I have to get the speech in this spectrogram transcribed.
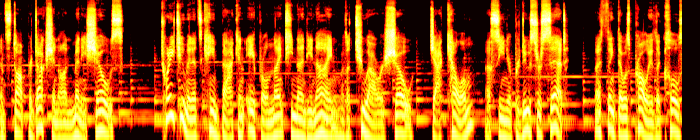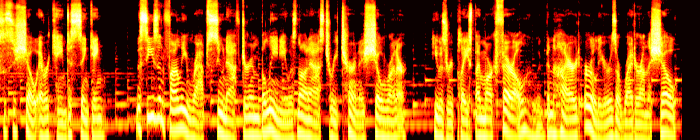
and stop production on many shows. 22 Minutes came back in April 1999 with a two hour show. Jack Kellum, a senior producer, said, I think that was probably the closest the show ever came to sinking. The season finally wrapped soon after, and Bellini was not asked to return as showrunner. He was replaced by Mark Farrell, who had been hired earlier as a writer on the show.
